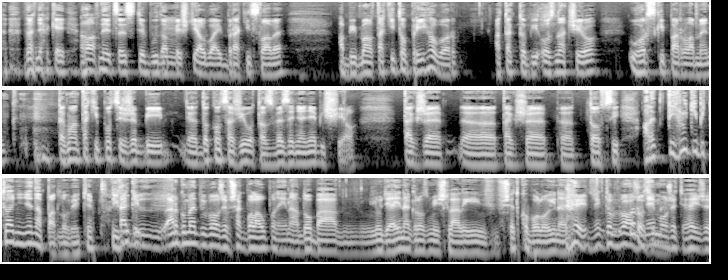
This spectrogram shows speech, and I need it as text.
na nejakej hlavnej ceste v Budapešti mm. alebo aj v Bratislave, aby mal takýto príhovor a takto by označil uhorský parlament, tak mám taký pocit, že by e, do konca života z väzenia nevyšiel. Takže, e, takže e, to si... Ale tých ľudí by to ani nenapadlo, viete? Tých tak ľudí... argument by bol, že však bola úplne iná doba, ľudia inak rozmýšľali, všetko bolo iné. Hej, Niekto by povedal, že nemôžete, hej, že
